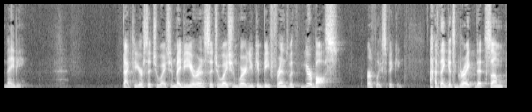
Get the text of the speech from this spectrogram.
maybe back to your situation. Maybe you're in a situation where you can be friends with your boss, earthly speaking. I think it's great that some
